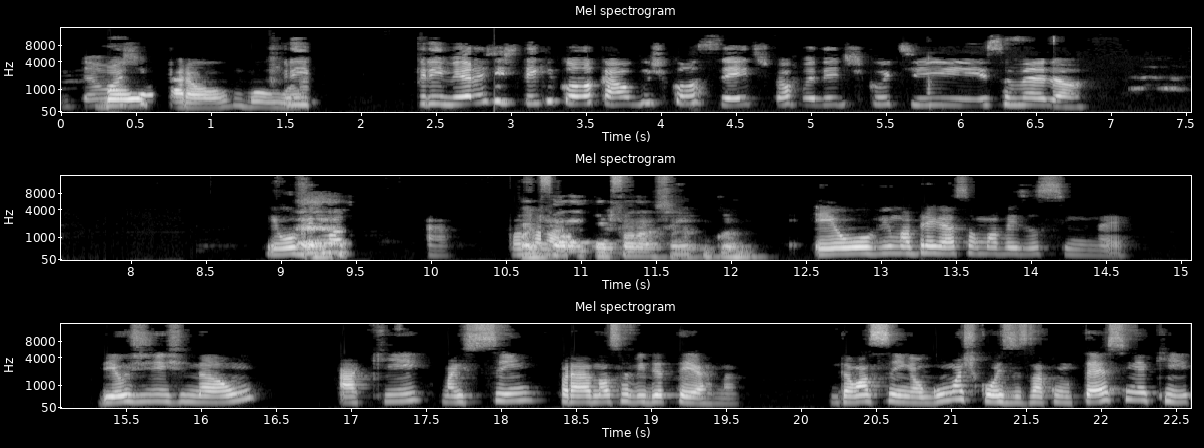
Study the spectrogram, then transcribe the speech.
Então, boa, acho que, Carol, boa. Primeiro a gente tem que colocar alguns conceitos para poder discutir isso melhor. Eu ouvi é. uma. Pode, pode falar. falar. pode falar, só eu concordo. Eu ouvi uma pregação uma vez assim, né? Deus diz não aqui, mas sim para a nossa vida eterna. Então, assim, algumas coisas acontecem aqui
